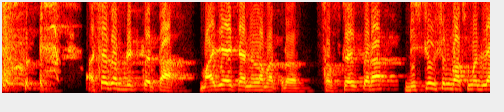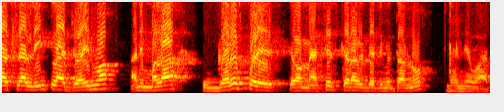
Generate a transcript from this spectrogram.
अशाच अपडेट करता माझ्या या चॅनलला मात्र सबस्क्राईब करा. डिस्क्रिप्शन बॉक्स असल्या असलेल्या लिंकला जॉईन व्हा. आणि मला गरज पडेल तेव्हा मेसेज करा विद्यार्थी मित्रांनो. धन्यवाद.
